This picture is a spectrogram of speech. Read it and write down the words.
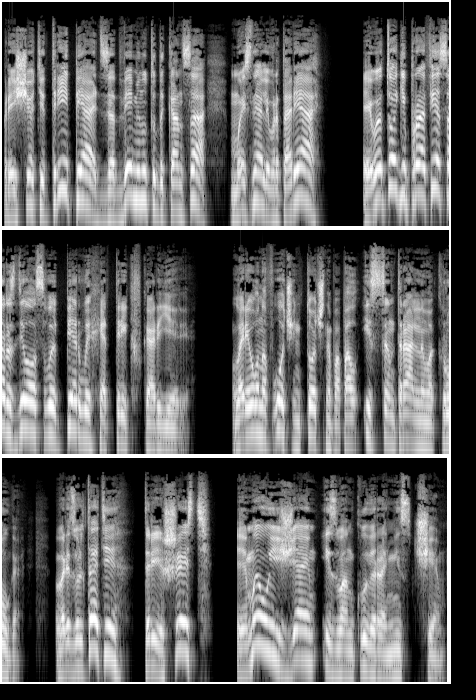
При счете 3-5 за две минуты до конца мы сняли вратаря и в итоге профессор сделал свой первый хэт-трик в карьере. Ларионов очень точно попал из центрального круга. В результате 3-6, и мы уезжаем из Ванкувера ни с чем.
